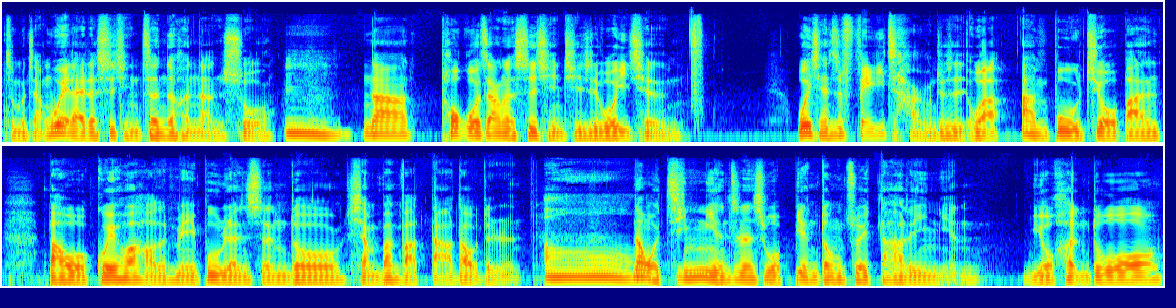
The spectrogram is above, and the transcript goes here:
怎么讲，未来的事情真的很难说。嗯，那透过这样的事情，其实我以前，我以前是非常就是我要按部就班，把我规划好的每一步人生都想办法达到的人。哦，那我今年真的是我变动最大的一年，有很多。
